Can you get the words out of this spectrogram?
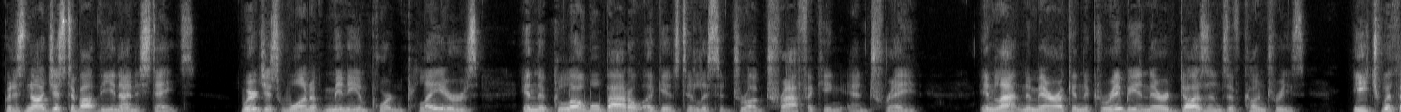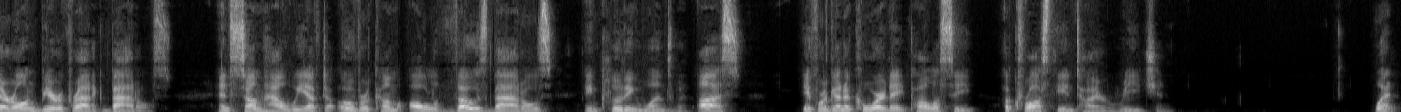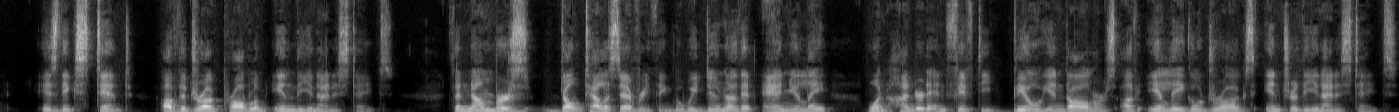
But it's not just about the United States. We're just one of many important players in the global battle against illicit drug trafficking and trade. In Latin America and the Caribbean, there are dozens of countries, each with their own bureaucratic battles. And somehow we have to overcome all of those battles, including ones with us, if we're going to coordinate policy across the entire region. What is the extent of the drug problem in the United States? The numbers don't tell us everything, but we do know that annually $150 billion of illegal drugs enter the United States.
